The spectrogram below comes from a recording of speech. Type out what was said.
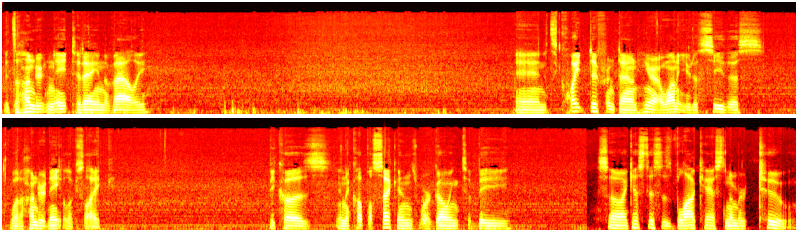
It's 108 today in the valley. And it's quite different down here. I wanted you to see this, what 108 looks like. Because in a couple seconds we're going to be... So I guess this is vlogcast number two.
